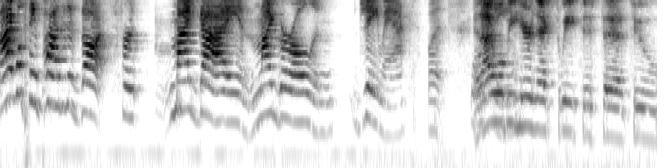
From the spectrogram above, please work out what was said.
I will think positive thoughts for my guy and my girl and J Mac, but we'll and I will be here next week just to to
